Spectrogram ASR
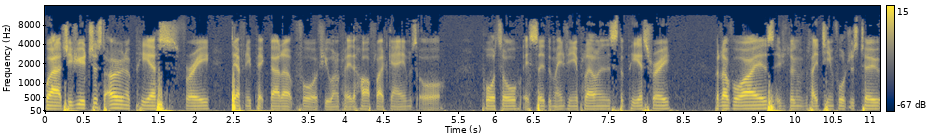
Well, actually, if you just own a PS3, definitely pick that up for if you want to play the Half-Life games or Portal. It's the main thing you play on is the PS3. But otherwise, if you're looking to play Team Fortress 2,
